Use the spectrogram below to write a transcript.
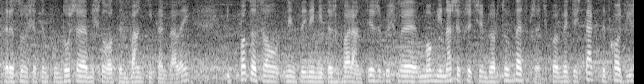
interesują się tym fundusze, myślą o tym banki i tak dalej. I po to są między innymi też gwarancje, żebyśmy mogli naszych przedsiębiorców wesprzeć. Powiedzieć, tak, ty wchodzisz,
